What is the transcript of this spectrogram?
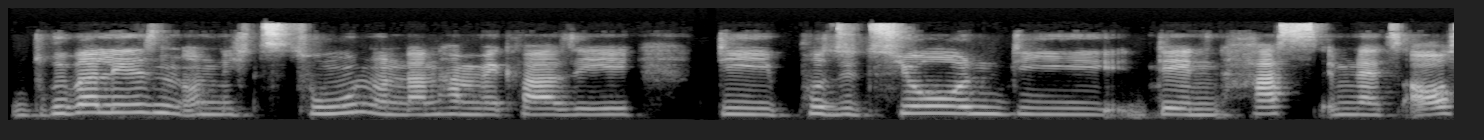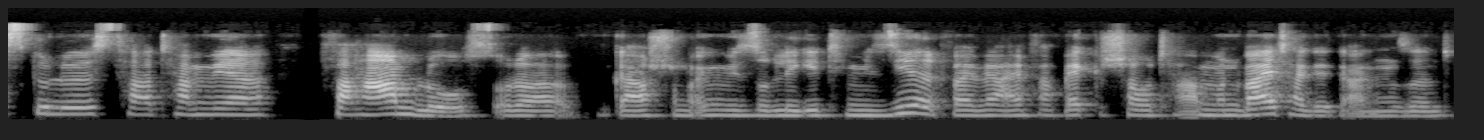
drüber lesen und nichts tun und dann haben wir quasi die Position, die den Hass im Netz ausgelöst hat, haben wir verharmlost oder gar schon irgendwie so legitimisiert, weil wir einfach weggeschaut haben und weitergegangen sind.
